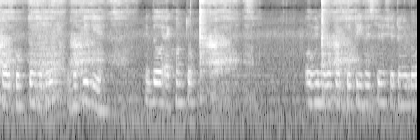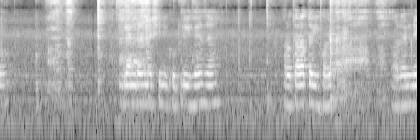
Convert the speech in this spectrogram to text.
সর ঘুরতে হলো ঘুটনি দিয়ে কিন্তু এখন তো অভিনব পদ্ধতি হয়েছে, সেটা হলো ব্লেন্ডার মেশিনে ঘুটলেই হয়ে যায় আরও তাড়াতাড়ি হয়। আর এমনি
